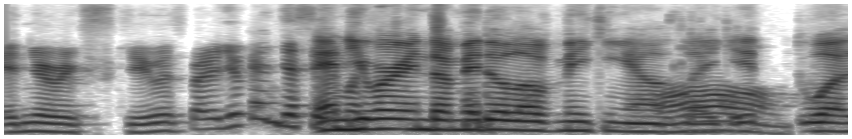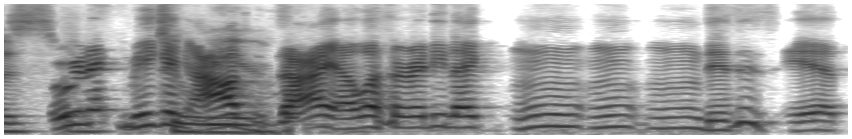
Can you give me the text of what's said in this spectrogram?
in your excuse? But you can just say And you were in the middle of making out, like it Oh. was. we were like making out, weird. die. I was already like, mm, mm, mm, this is it.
